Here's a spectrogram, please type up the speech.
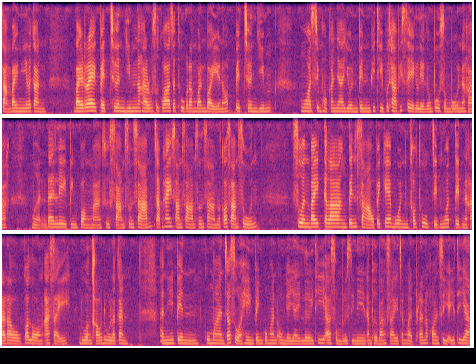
3 ใบนี้ละกัน ใบแรกเป็ดเชิญยิ้มนะคะ รู้สึกว่าจะถูกรางวัลบ่อยเนาะเป็ดเชิญยิ้ม งวด 16 กันยายน เป็นพิธีพุทธาพิเศษเหรียญหลวงปู่สมบูรณ์นะคะเหมือนได้เลขปิงปองมาคือ 303 จับให้ 3303 แล้วก็ 30 ส่วนใบกลางเป็นสาวไปแก้บนเขาถูกเจ็ดงวดติดนะคะ เราก็ลองอาศัยดวงเขาดูแล้วกัน อันนี้เป็นกุมารเจ้าสัวเฮงเป็นกุมารองค์ใหญ่ๆเลยที่อาสมฤาษีเนรอำเภอบางไทรจังหวัดพระนครศรีอยุธยา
